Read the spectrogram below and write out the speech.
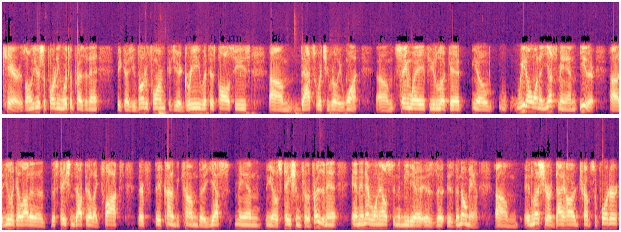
care. As long as you're supporting with the president because you voted for him, because you agree with his policies, um, that's what you really want. Um, same way, if you look at, you know, we don't want a yes man either. Uh, you look at a lot of the, stations out there like Fox, they've they've kind of become the yes man, you know, station for the president, and then everyone else in the media is the is the no man. Um, unless you're a diehard Trump supporter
